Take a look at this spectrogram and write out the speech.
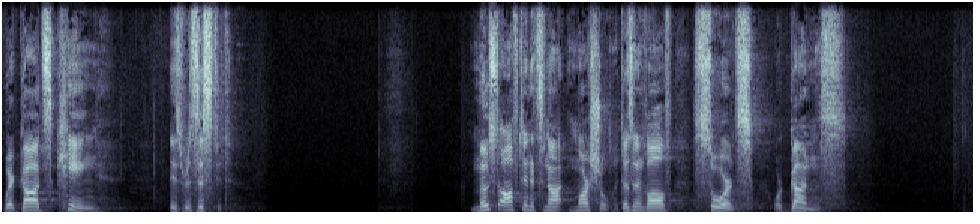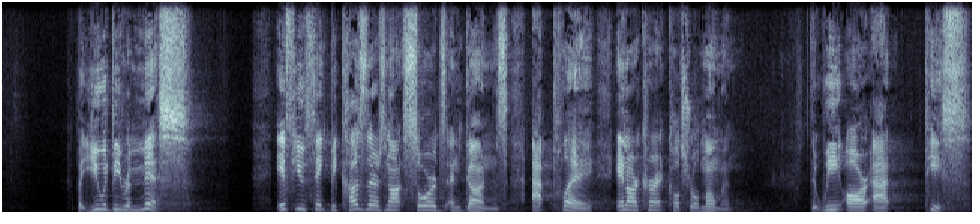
where God's king is resisted. Most often, it's not martial, it doesn't involve swords or guns. But you would be remiss if you think because there's not swords and guns at play in our current cultural moment, that we are at peace.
